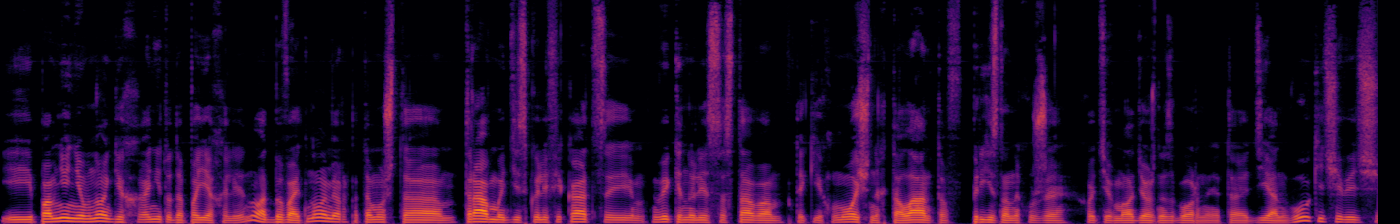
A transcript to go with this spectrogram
и по мнению многих они туда поехали, ну, отбывать номер, потому что травмы, дисквалификации выкинули из состава таких мощных талантов, признанных уже хоть и в молодежной сборной, это Диан Вукичевич,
